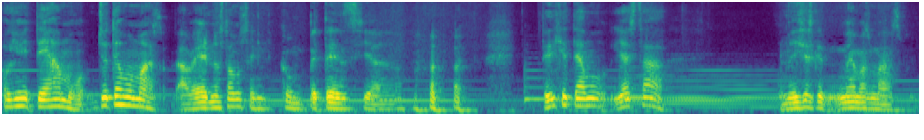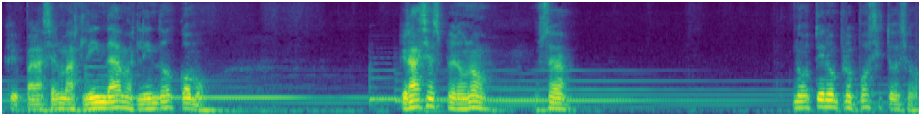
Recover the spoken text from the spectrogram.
oye, te amo, yo te amo más. A ver, no estamos en competencia. te dije te amo, ya está. Me dices que me amas más, que para ser más linda, más lindo, ¿cómo? Gracias, pero no. O sea, no tiene un propósito eso,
